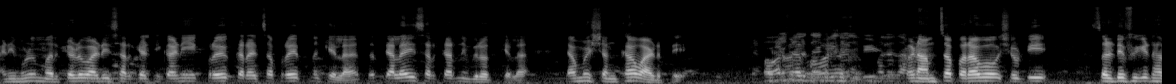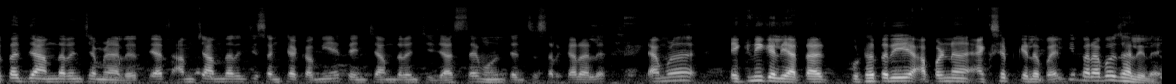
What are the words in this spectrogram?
आणि म्हणून मरकडवाडीसारख्या ठिकाणी एक प्रयोग करायचा प्रयत्न केला तर त्यालाही सरकारने विरोध केला. त्यामुळे शंका वाढते. पण आमचा पराभव शेवटी सर्टिफिकेट हातात ज्या आमदारांच्या मिळालं त्यात आमच्या आमदारांची संख्या कमी आहे त्यांच्या आमदारांची जास्त आहे म्हणून त्यांचं सरकार आलं. त्यामुळं टेक्निकली आता कुठंतरी आपण ॲक्सेप्ट केलं पाहिजे की पराभव झालेला आहे.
